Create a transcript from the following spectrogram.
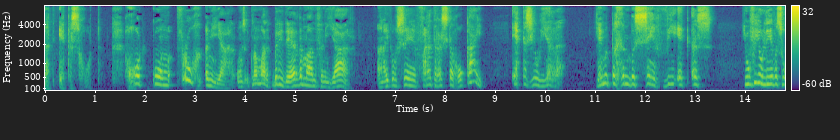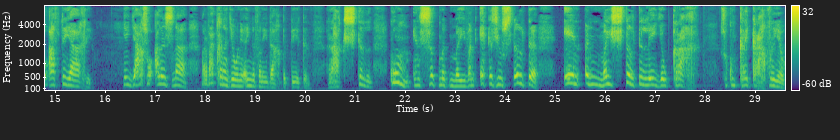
dat ek is God. God kom vroeg in die jaar. Ons ek nou maar by die derde maand van die jaar. En hy kom sê, "Vat dit rustig, okay? Ek is jou Here. Jy moet begin besef wie ek is. Jy hoef jou lewe so af te jaag nie. Jy jag so alles na, maar wat gaan dit jou aan die einde van die dag beteken? Raak stil. Kom en sit met my want ek is jou stilte en in my stilte lê jou krag. So kom kry krag vir jou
